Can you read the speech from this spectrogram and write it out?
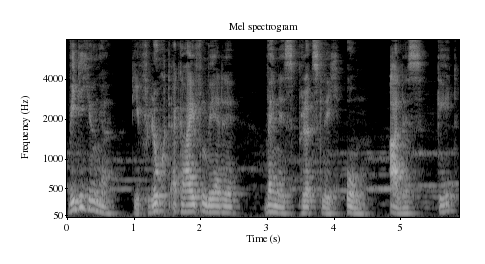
wie die Jünger, die Flucht ergreifen werde, wenn es plötzlich um alles geht.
